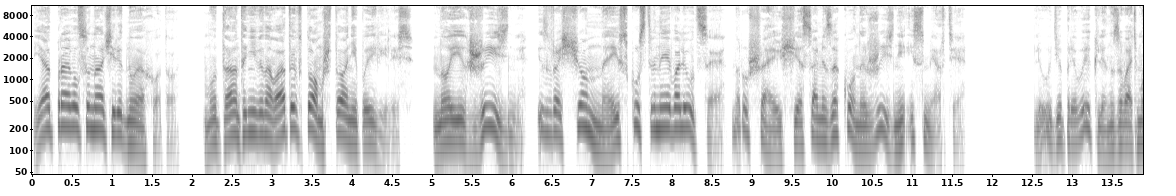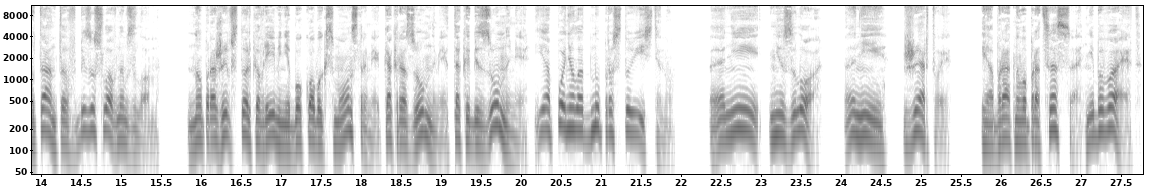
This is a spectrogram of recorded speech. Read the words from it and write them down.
я отправился на очередную охоту. Мутанты не виноваты в том, что они появились. Но их жизнь — извращенная искусственная эволюция, нарушающая сами законы жизни и смерти. Люди привыкли называть мутантов безусловным злом. Но прожив столько времени бок о бок с монстрами, как разумными, так и безумными, я понял одну простую истину. Они не зло, они жертвы. И обратного процесса не бывает.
